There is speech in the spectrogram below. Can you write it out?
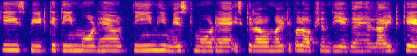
की स्पीड के तीन मोड हैं और तीन ही मिस्ड मोड हैं। इसके अलावा मल्टीपल ऑप्शन दिए गए हैं लाइट के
